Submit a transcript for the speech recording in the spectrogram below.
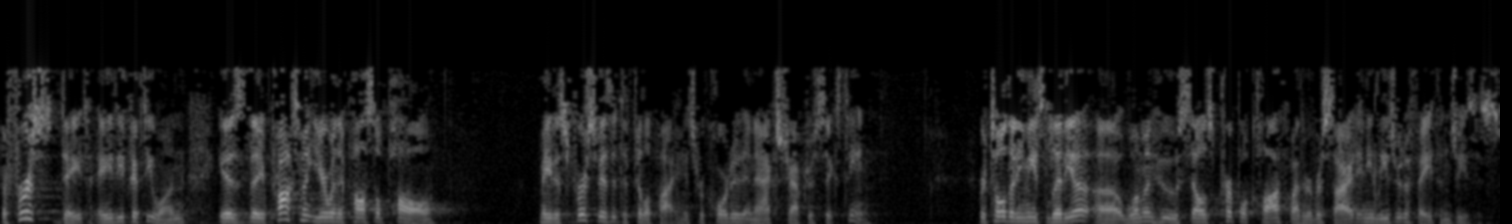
The first date, AD 51, is the approximate year when the Apostle Paul made his first visit to Philippi. It's recorded in Acts chapter 16. We're told that he meets Lydia, a woman who sells purple cloth by the riverside, and he leads her to faith in Jesus.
